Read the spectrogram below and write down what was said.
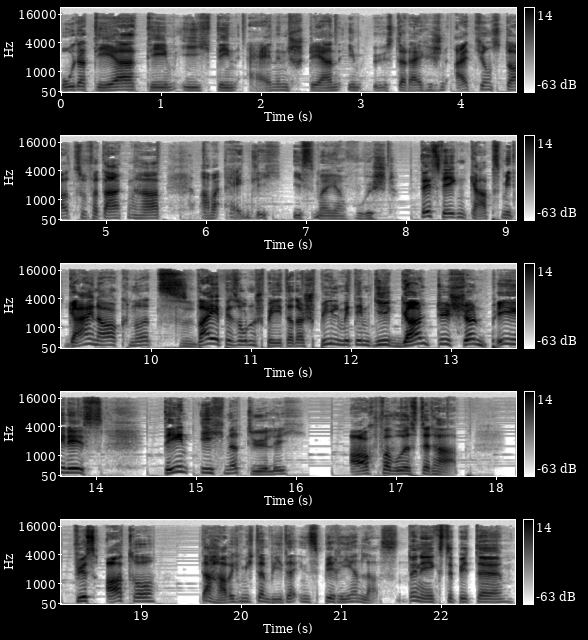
oder der, dem ich den einen Stern im österreichischen iTunes Store zu verdanken habe, aber eigentlich ist mir ja wurscht. Deswegen gab's mit Gainok nur zwei Episoden später das Spiel mit dem gigantischen Penis, den ich natürlich auch verwurstet habe. Fürs Outro, da habe ich mich dann wieder inspirieren lassen. Der nächste bitte.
